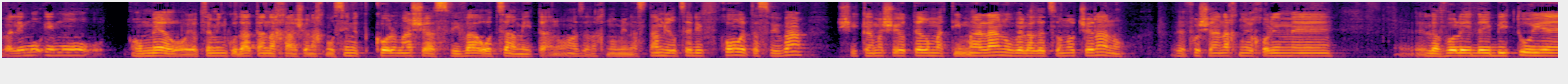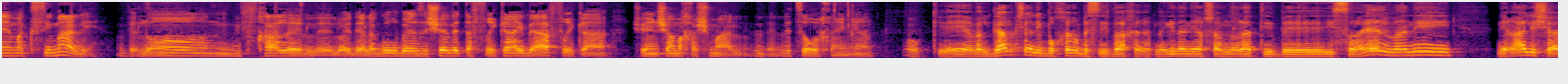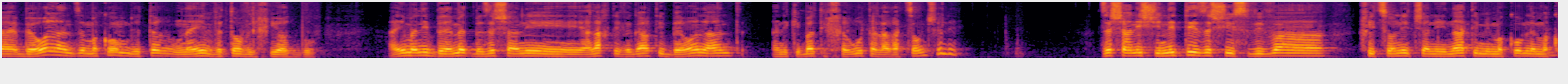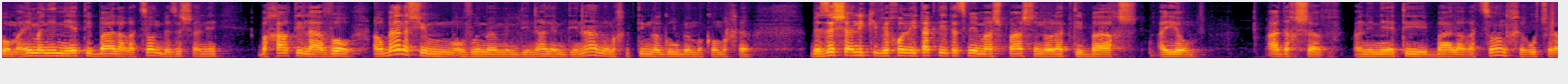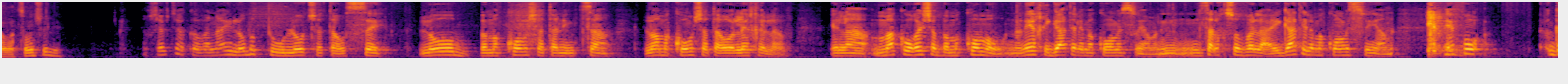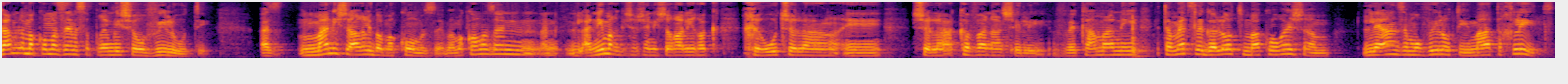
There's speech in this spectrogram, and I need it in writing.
אבל אם הוא, אם הוא אומר, או יוצא מנקודת הנחה, שאנחנו עושים את כל מה שהסביבה רוצה מאיתנו, אז אנחנו מן הסתם נרצה לבחור את הסביבה שהיא כמה שיותר מתאימה לנו ולרצונות שלנו. ואיפה שאנחנו יכולים אה, לבוא לידי ביטוי אה, מקסימלי. ולא נבחר, לא יודע, לגור באיזה שבט אפריקאי באפריקה, שאין שם חשמל, לצורך העניין. אוקיי, okay, אבל גם כשאני בוחר בסביבה אחרת, נגיד אני עכשיו נולדתי בישראל, ואני, נראה לי שבהולנד זה מקום יותר נעים וטוב לחיות בו. האם אני באמת, בזה שאני הלכתי וגרתי בהולנד, אני קיבלתי חירות על הרצון שלי? זה שאני שיניתי איזושהי סביבה חיצונית שאני נעתי ממקום למקום, האם אני נהייתי בעל הרצון בזה שאני בחרתי לעבור, הרבה אנשים עוברים היום ממדינה למדינה ומחליטים לגור במקום אחר. בזה שאני כביכול ניתקתי את עצמי מההשפעה שנולדתי בה היום, עד עכשיו, אני נהייתי בעל הרצון, חירות של הרצון שלי? אני חושבת שהכוונה היא לא בפעולות שאתה עושה, לא במקום שאתה נמצא, לא המקום שאתה הולך אליו, אלא מה קורה שם במקום ההוא. נניח הגעת למקום מסוים, אני מנסה לחשוב עליי, הגעתי למקום מסוים, איפה, גם למקום הזה מספרים לי שהובילו אותי. אז מה נשאר לי במקום הזה? במקום הזה אני, אני מרגישה שנשארה לי רק חירות של, ה, אה, של הכוונה שלי, וכמה אני אתאמץ לגלות מה קורה שם, לאן זה מוביל אותי, מה התכלית.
